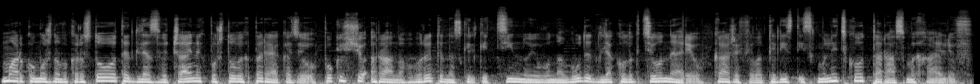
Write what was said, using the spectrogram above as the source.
Марку можна використовувати для звичайних поштових переказів. Поки що рано говорити, наскільки цінною вона буде для колекціонерів, каже філателіст із Хмельницького Тарас Михайлів.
